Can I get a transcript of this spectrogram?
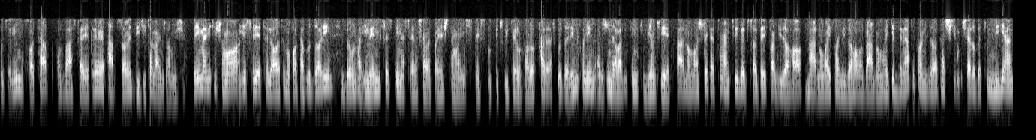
گذاری مخاطب و از طریق ابزار دیجیتال انجام میشه. به این معنی که شما یه سری اطلاعات مخاطب رو دارین به اونها ایمیل میفرستین از طریق شبکه‌های اجتماعی مثل فیسبوک توییتر اونها رو هدف گذاری می‌کنین ازشون دعوت می‌کنین که بیان توی برنامه شرکت کنن توی وبسایت های کاندیداها برنامه های کاندیداها و برنامه هایی که به نفع کاندیداها تشکیل میشه رو بهتون میگن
